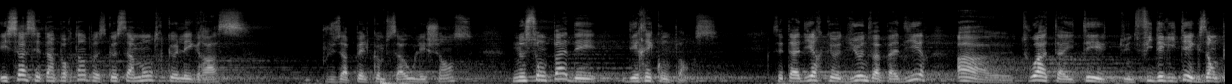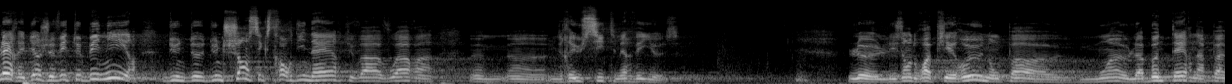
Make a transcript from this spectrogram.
et ça, c'est important parce que ça montre que les grâces, je les comme ça, ou les chances, ne sont pas des, récompenses. C'est-à-dire que Dieu ne va pas dire Ah, toi, tu as été d'une fidélité exemplaire, eh bien, je vais te bénir d'une chance extraordinaire, tu vas avoir une réussite merveilleuse. les endroits pierreux n'ont pas moins, la bonne terre n'a pas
